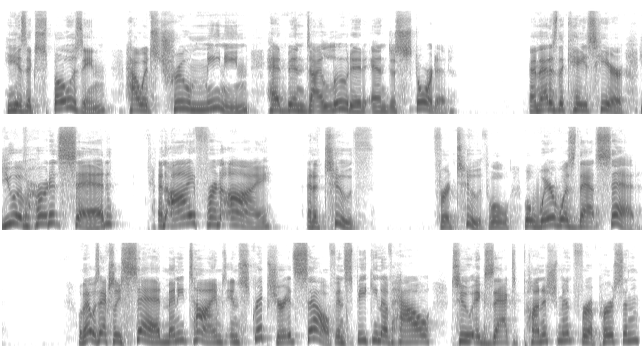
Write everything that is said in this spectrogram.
He is exposing how its true meaning had been diluted and distorted. And that is the case here. You have heard it said, an eye for an eye and a tooth for a tooth. Well, well, where was that said? Well, that was actually said many times in Scripture itself, in speaking of how to exact punishment for a person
